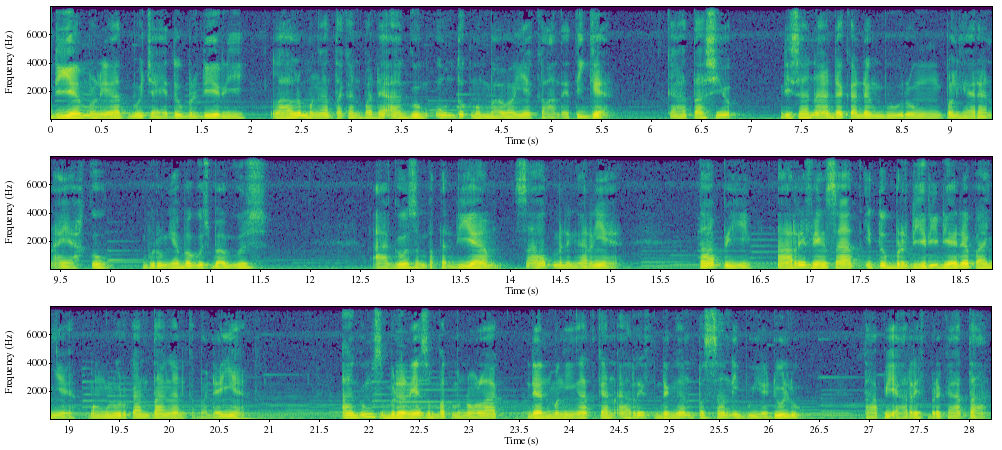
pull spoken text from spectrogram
dia melihat bocah itu berdiri lalu mengatakan pada Agung untuk membawanya ke lantai tiga. Ke atas yuk. Di sana ada kandang burung peliharaan ayahku. Burungnya bagus-bagus. Agus sempat terdiam saat mendengarnya. Tapi Arif yang saat itu berdiri di hadapannya mengulurkan tangan kepadanya. Agung sebenarnya sempat menolak dan mengingatkan Arif dengan pesan ibunya dulu. Tapi Arif berkata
